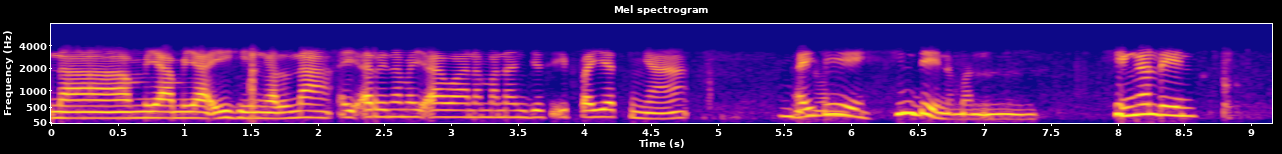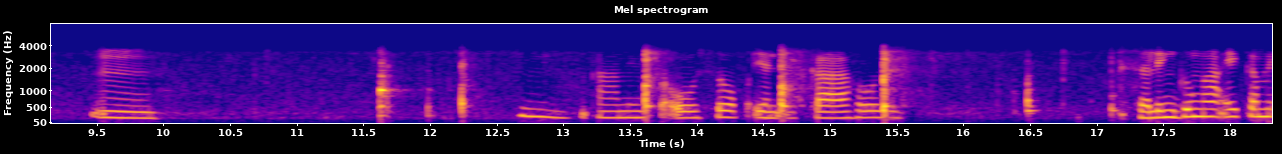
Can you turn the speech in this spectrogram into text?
na maya-maya ihingal na. Ay, ari na may awa naman ng Diyos ipayat niya. Ay di, hindi naman hingalin. Mm. Hmm, aming pausok. Yan ikahoy. Sa linggo nga ay kami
